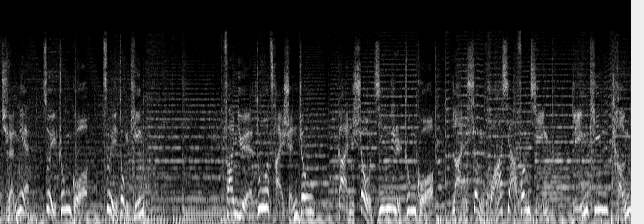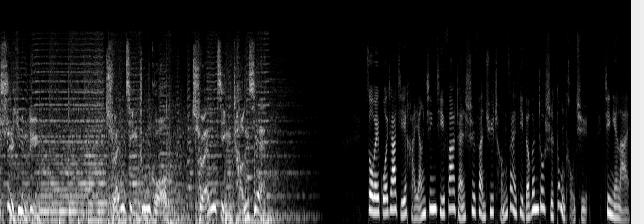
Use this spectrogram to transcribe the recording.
全面、最中国、最动听。翻越多彩神州，感受今日中国，揽胜华夏风情，聆听城市韵律。全景中国，全景呈现。作为国家级海洋经济发展示范区承载地的温州市洞头区，近年来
